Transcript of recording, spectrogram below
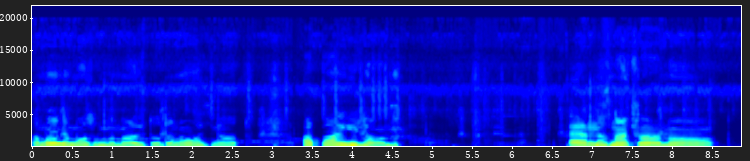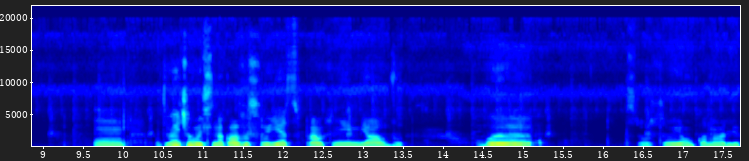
А ми не можемо навіть одного зняти. Папа Юляна. Е, не знаю, чого, але ви чомусь не своє справжнє ім'я в, в, у своєму каналі.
